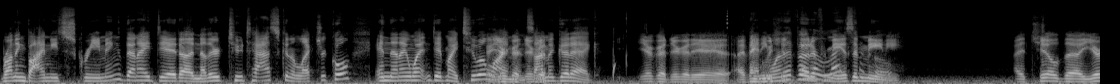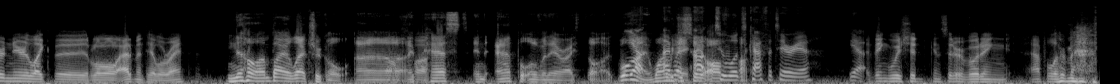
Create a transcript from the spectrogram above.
running by me screaming. Then I did another two tasks in electrical, and then I went and did my two you're good, alignments. you're I'm good. a good egg. You're good. You're good. Yeah, yeah. I think Anyone we that should... voted for me is a meanie. I chilled. Uh, you're near like the little admin table, right? No, I'm by electrical. Uh, I passed an apple over there. I thought. Why? Yeah, Why I would you went say up off? towards cafeteria. Yeah. I think we should consider voting Apple or Matt.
